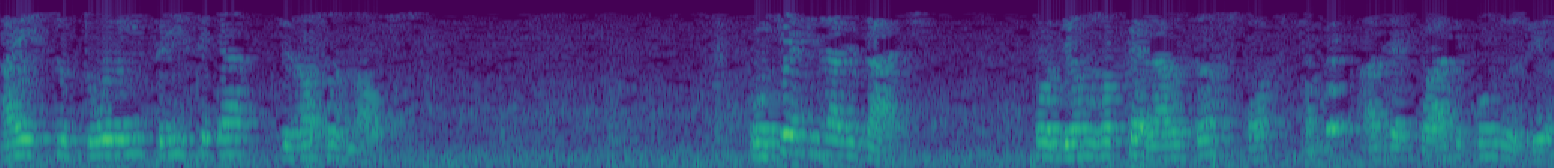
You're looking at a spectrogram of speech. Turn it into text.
a estrutura intrínseca de nossas naus. Com que finalidade? Podemos operar o transporte adequado e conduzir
